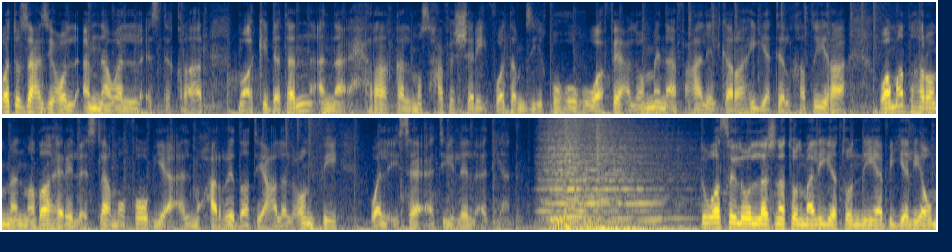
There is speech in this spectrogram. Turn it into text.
وتزعزع الأمن والاستقرار. مؤكدة أن إحراق المصحف الشريف وتمزيقه هو فعل من أفعال الكراهية الخطيرة ومظهر من مظاهر الإسلاموفوبيا المحرضة على العنف والإساءة للأديان. تواصل اللجنة المالية النيابية اليوم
